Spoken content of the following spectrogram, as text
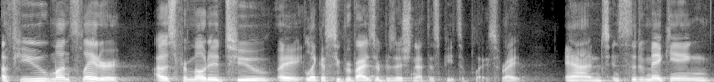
a few months later, I was promoted to a, like a supervisor position at this pizza place, right? And instead of making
